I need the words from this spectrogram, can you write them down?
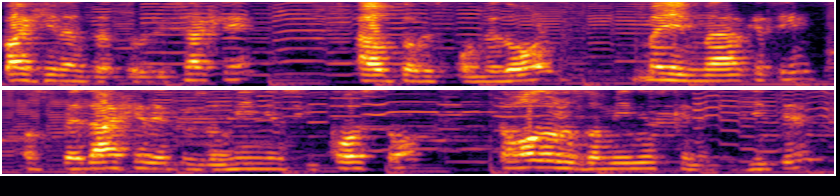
páginas de autorizaje, autorespondedor, mail marketing, hospedaje de tus dominios sin costo, todos los dominios que necesites,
